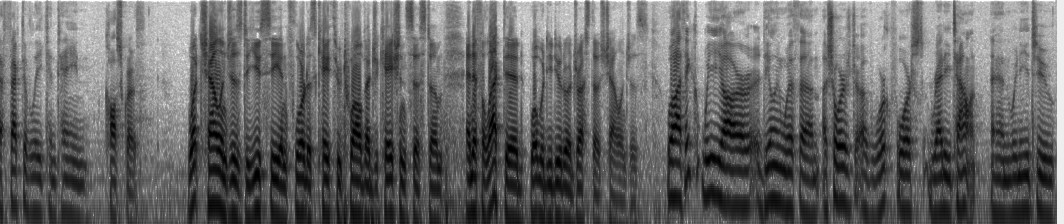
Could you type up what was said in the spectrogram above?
effectively contain cost growth. What challenges do you see in Florida's K through 12 education system and if elected, what would you do to address those challenges? Well, I think we are dealing with um, a shortage of workforce ready talent and we need to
